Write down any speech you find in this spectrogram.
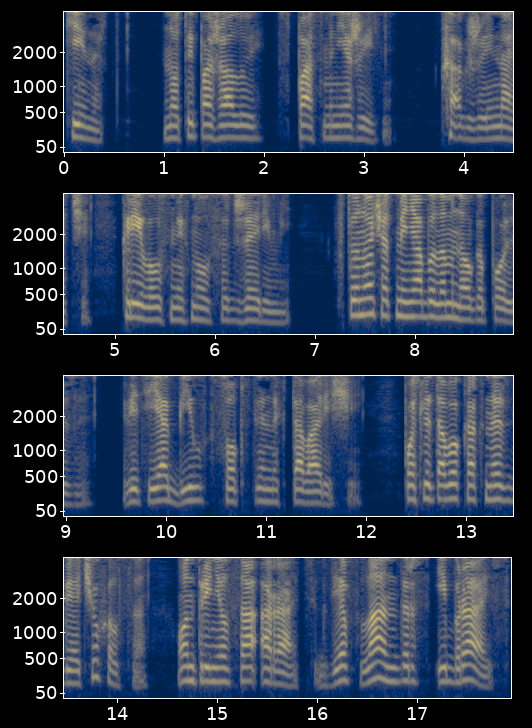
Киннерт. «Но ты, пожалуй, спас мне жизнь». «Как же иначе?» — криво усмехнулся Джереми. «В ту ночь от меня было много пользы, ведь я бил собственных товарищей. После того, как Несби очухался, он принялся орать. «Где Фландерс и Брайс?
